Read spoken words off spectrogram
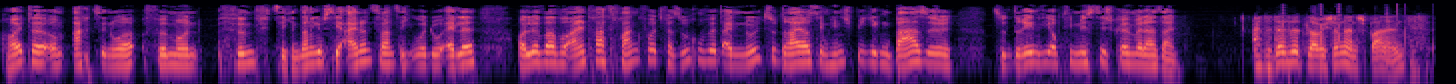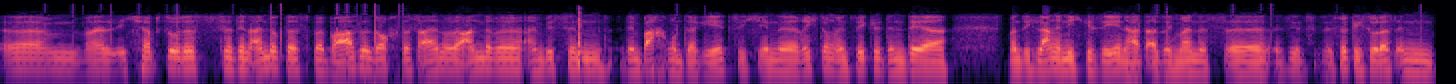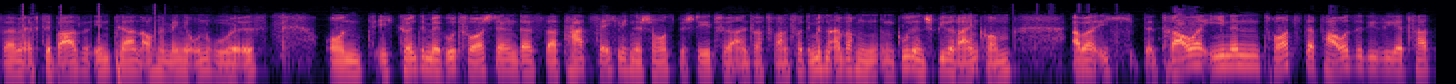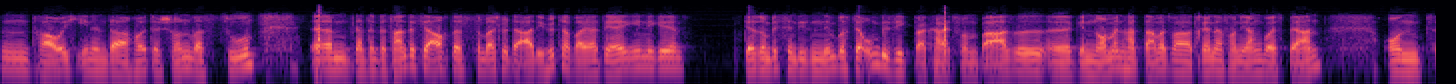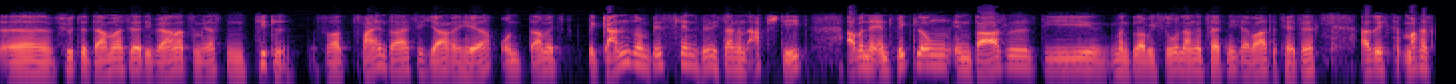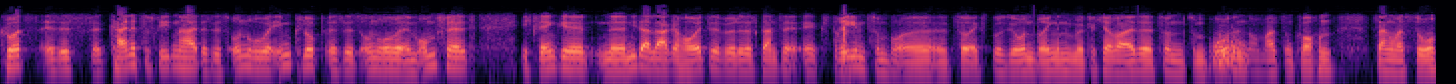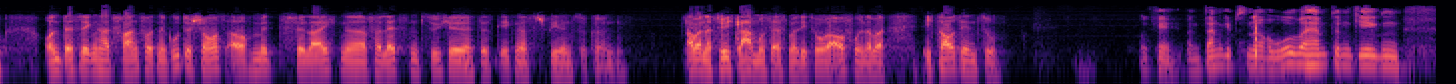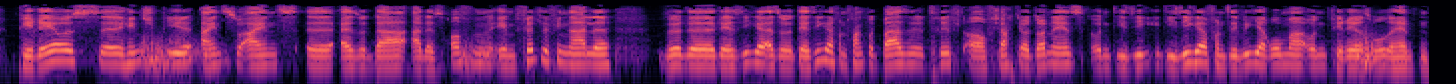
Heute um 18.55 Uhr. Und dann gibt's die 21 Uhr Duelle Oliver, wo Eintracht Frankfurt versuchen wird, ein 0 zu 3 aus dem Hinspiel gegen Basel zu drehen. Wie optimistisch können wir da sein? Also das wird, glaube ich, schon ganz spannend, ähm, weil ich habe so das, den Eindruck, dass bei Basel doch das ein oder andere ein bisschen den Bach runtergeht, sich in eine Richtung entwickelt, in der man sich lange nicht gesehen hat. Also ich meine, es, äh, es ist wirklich so, dass in, beim FC Basel intern auch eine Menge Unruhe ist. Und ich könnte mir gut vorstellen, dass da tatsächlich eine Chance besteht für Eintracht Frankfurt. Die müssen einfach ein, ein gut ins Spiel reinkommen. Aber ich traue ihnen, trotz der Pause, die sie jetzt hatten, traue ich ihnen da heute schon was zu. Ähm, ganz interessant ist ja auch, dass zum Beispiel der Adi Hütter war ja derjenige, der so ein bisschen diesen Nimbus der Unbesiegbarkeit von Basel äh, genommen hat. Damals war er Trainer von Young Boys Bern und äh, führte damals ja die Werner zum ersten Titel. Das war 32 Jahre her und damit begann so ein bisschen, will nicht sagen ein Abstieg, aber eine Entwicklung in Basel, die man glaube ich so lange Zeit nicht erwartet hätte. Also ich mache es kurz, es ist keine Zufriedenheit, es ist Unruhe im Club, es ist Unruhe im Umfeld. Ich denke, eine Niederlage heute würde das Ganze extrem zum, äh, zur Explosion bringen, möglicherweise zum, zum Brodeln nochmal zum Kochen, sagen wir es so. Und deswegen hat Frankfurt eine gute Chance, auch mit vielleicht einer verletzten Psyche des Gegners spielen zu können. Aber natürlich, klar, muss er erstmal die Tore aufholen, aber ich traue ihnen zu. Okay, und dann gibt's noch Wolverhampton gegen Piraeus, äh, Hinspiel 1 zu 1, äh, also da alles offen. Im Viertelfinale würde der Sieger, also der Sieger von Frankfurt Basel trifft auf Schachtjor Donetsk und die Sieger von Sevilla Roma und Piraeus Wolverhampton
